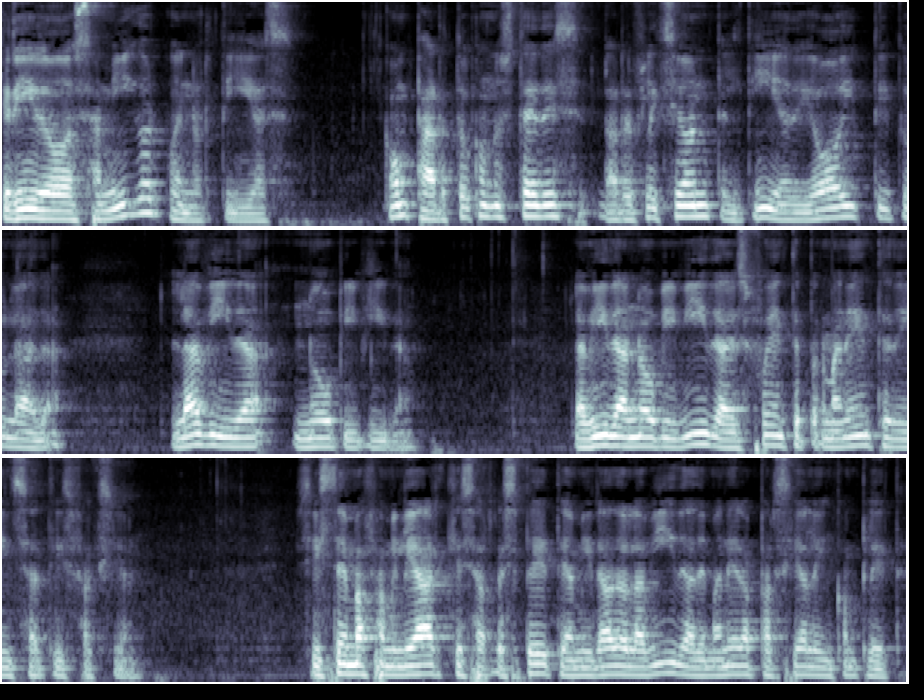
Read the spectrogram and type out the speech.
Queridos amigos, buenos días. Comparto con ustedes la reflexión del día de hoy titulada La vida no vivida. La vida no vivida es fuente permanente de insatisfacción. Sistema familiar que se respete ha mirado la vida de manera parcial e incompleta.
